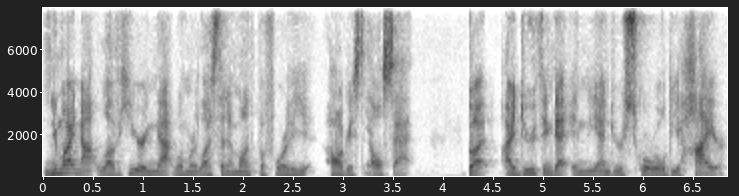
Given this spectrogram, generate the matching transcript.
you might not love hearing that when we're less than a month before the August yeah. LSAT. But I do think that in the end, your score will be higher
